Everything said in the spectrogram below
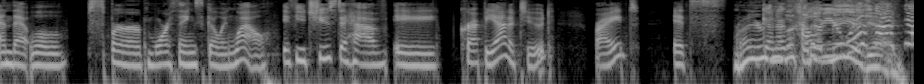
And that will spur more things going well. If you choose to have a crappy attitude, right? It's Why are you going to looking color at your again?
